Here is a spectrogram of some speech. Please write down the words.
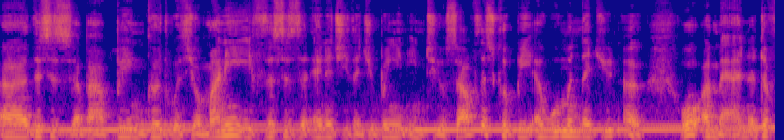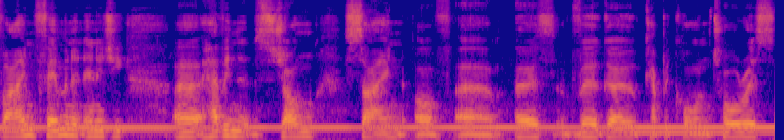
Uh, this is about being good with your money. If this is the energy that you're bringing into yourself, this could be a woman that you know, or a man, a divine feminine energy uh, having a strong sign of um, Earth, Virgo, Capricorn, Taurus,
